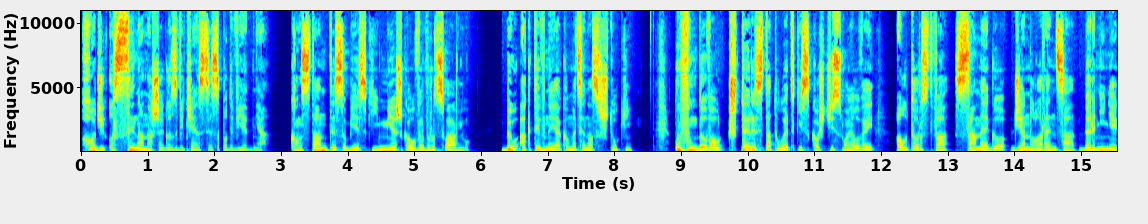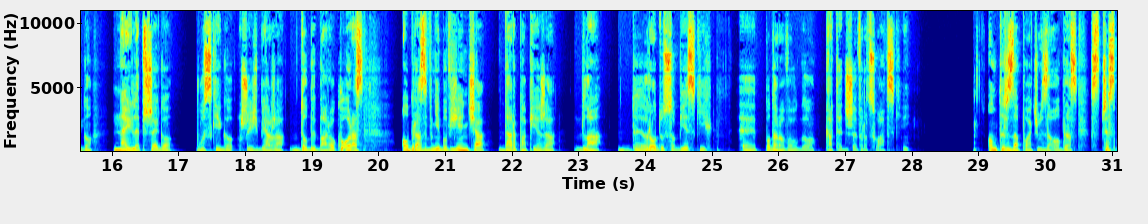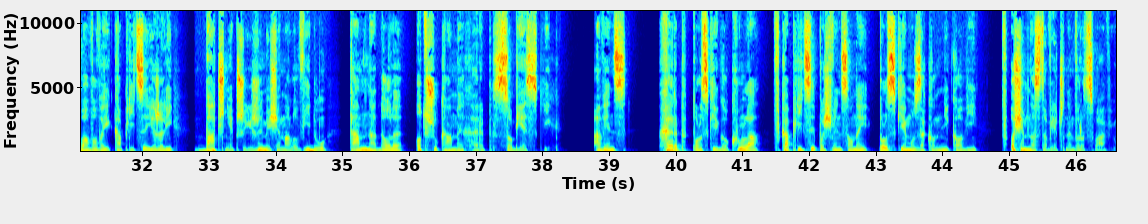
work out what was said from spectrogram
Chodzi o syna naszego zwycięzcy spod Wiednia. Konstanty Sobieski mieszkał we Wrocławiu. Był aktywny jako mecenas sztuki. Ufundował cztery statuetki z kości słoniowej autorstwa samego Gianlorenza Berniniego, najlepszego włoskiego rzeźbiarza doby baroku oraz obraz w niebowzięcia, dar papieża dla rodu Sobieskich e, podarował go katedrze wrocławskiej. On też zapłacił za obraz z Czesławowej kaplicy. Jeżeli bacznie przyjrzymy się malowidłu, tam na dole odszukamy herb Sobieskich, a więc herb polskiego króla w kaplicy poświęconej polskiemu zakonnikowi w XVIII-wiecznym Wrocławiu.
